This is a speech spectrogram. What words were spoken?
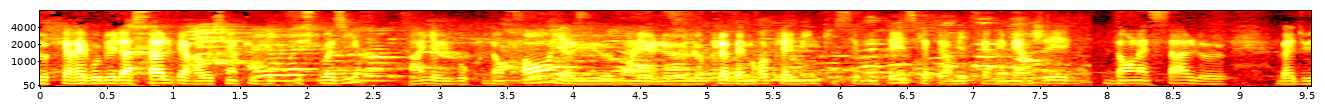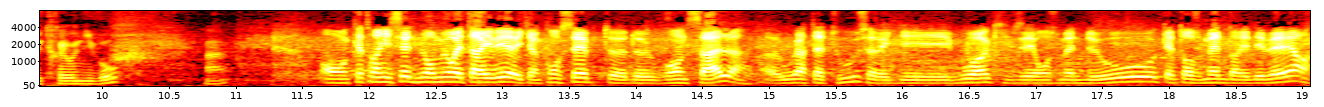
de faire évoluer la salle vers aussi un public plus loisir. Hein, il y a eu beaucoup d'enfants, il y a eu le, club M-Rock Climbing qui s'est monté, ce qui a permis de faire émerger dans la salle euh, bah, du très haut niveau. hein. En 97, Murmure est arrivé avec un concept de grande salle, euh, ouverte à tous, avec des voies qui faisaient 11 mètres de haut, 14 mètres dans les dévers,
